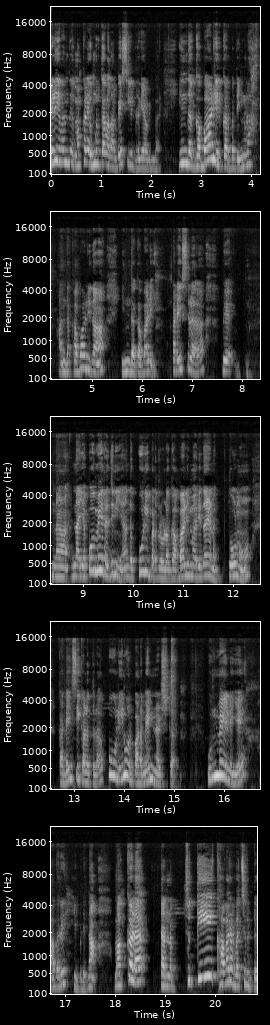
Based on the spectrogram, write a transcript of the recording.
வெளியே வந்து மக்களே உங்களுக்காக தான் பேசிக்கிட்டு இருக்கேன் அப்படிம்பாரு. இந்த கபாலி இருக்கார் பார்த்தீங்களா அந்த கபாலி தான் இந்த கபாலி. கடைசியில் நான் நான் எப்போவுமே ரஜினியை அந்த கூலி படத்தில் உள்ள கபாலி மாதிரி தான் எனக்கு தோணும். கடைசி காலத்தில் கூலின்னு ஒரு படமே நடிச்சிட்டார். உண்மையிலேயே அவர் இப்படி தான் மக்களை தன்னை சுற்றி கவரை வச்சுக்கிட்டு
